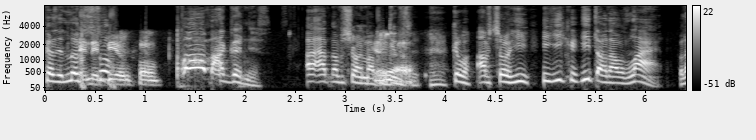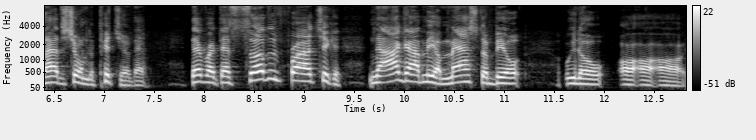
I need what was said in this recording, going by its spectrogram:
because it looks so beautiful? Oh my goodness! I, I'm showing my Yeah. producer. Come on, I'm showing he, he he he thought I was lying, but I had to show him the picture of that. That right, that's Southern fried chicken. Now I got me a master built, you know, uh, uh, uh,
